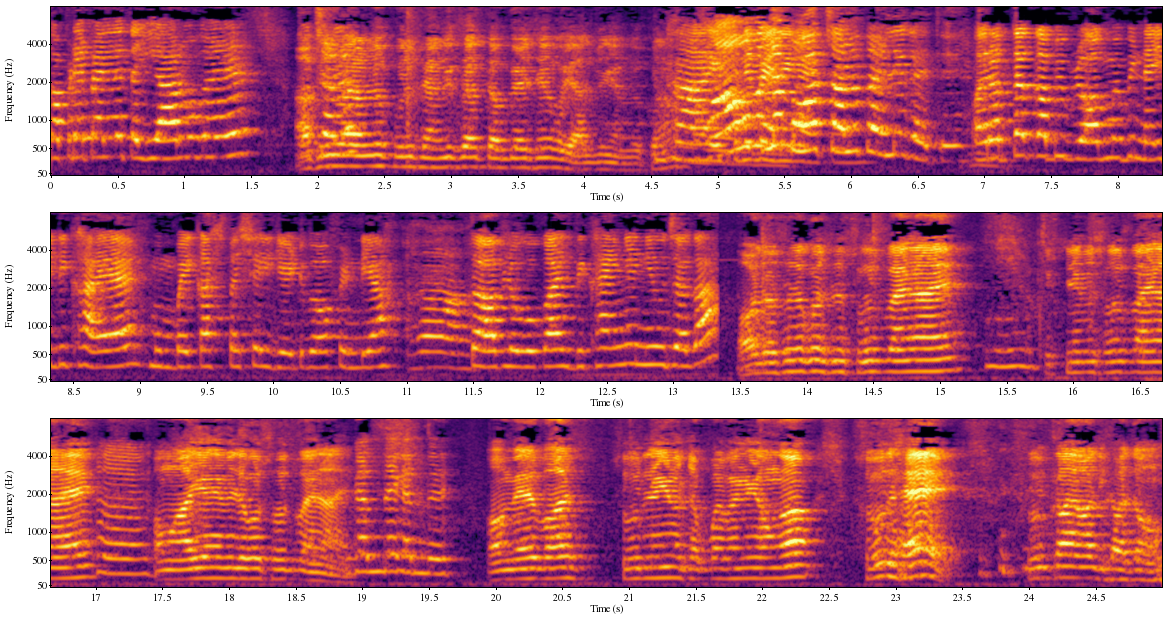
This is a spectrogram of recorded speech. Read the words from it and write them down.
कपड़े पहनने तैयार हो गए हैं। आखिरी बार हम लोग पूरी फैमिली के साथ कब गए थे वो याद नहीं हम लोग को। हाँ, हाँ मतलब बहुत सालों पहले गए थे। और अब तक कभी ब्लॉग में भी नहीं दिखाया है मुंबई का स्पेशल गेट वे ऑफ़ इंडिया तो आप लोगों को आज दिखाएँगे न्यू जगह। और दोस्तों को इसने शूज़ पहना है। इसने भी शूज़ पहना है। हाँ। और मारिया ने भी देखो शूज़ पहना है। गंदे गंदे। और मेरे पास शूज़ नहीं है चप्पल पहन जाऊँगा शूज़ है। शूज़ का यहाँ दिखाता हूँ।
